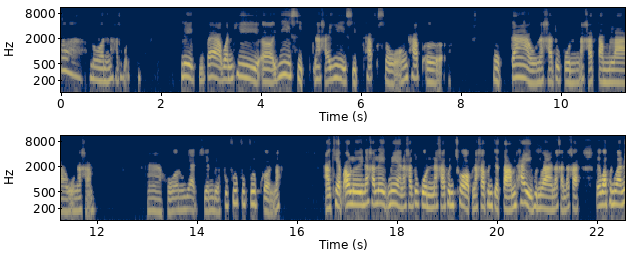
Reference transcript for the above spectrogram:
อ้าร้อนนะคะทุกคน เลขผีบ้าวันที่ เอ่อยี่สิบนะคะ ยี่สิบทับสองทับเอ่อ หกเก้านะคะ ทุกคนนะคะตำลาวนะคะอ่าขออนุญาตเขียนแบบฟึบฟึบฟึบฟึบก่อนเนาะเอาแคบเอาเลยนะคะ เลขแม่นะคะ ทุกคนนะคะ เพิ่นชอบนะคะ เพิ่นจะตามไทยเพิ่นว่านะคะนะคะ แต่ว่าเพิ่นว่าใน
